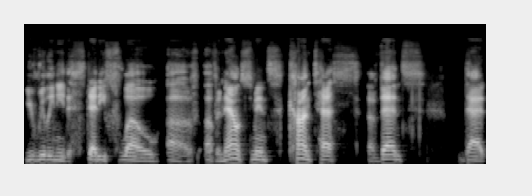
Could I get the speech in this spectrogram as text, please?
you really need a steady flow of of announcements, contests, events that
